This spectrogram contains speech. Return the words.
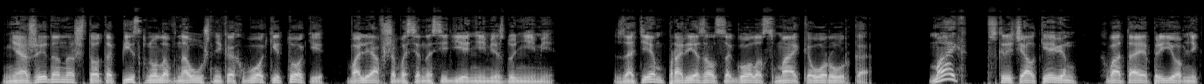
Неожиданно что-то пискнуло в наушниках Воки-Токи, валявшегося на сиденье между ними. Затем прорезался голос Майка Урурка. «Майк!» — вскричал Кевин, хватая приемник.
